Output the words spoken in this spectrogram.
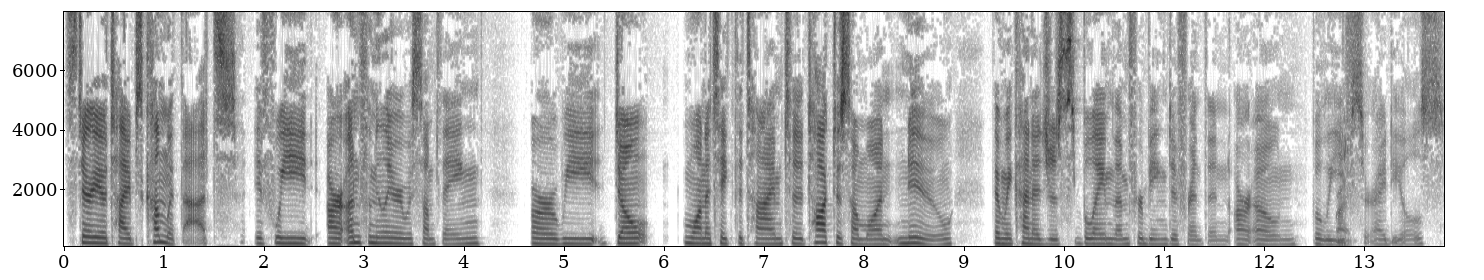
stereotypes come with that. If we are unfamiliar with something or we don't want to take the time to talk to someone new, then we kind of just blame them for being different than our own beliefs or ideals.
